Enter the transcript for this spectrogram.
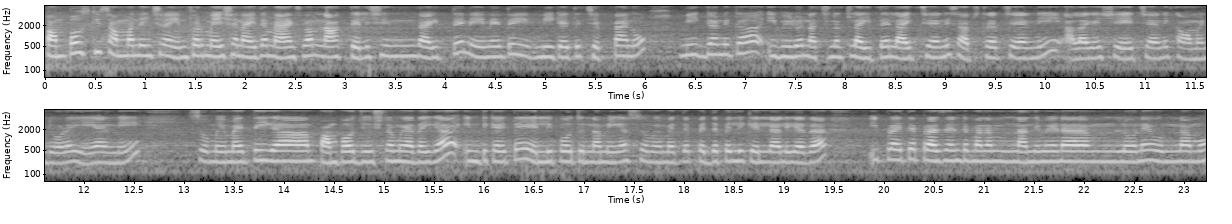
పంప్ హౌస్కి సంబంధించిన ఇన్ఫర్మేషన్ అయితే మ్యాక్సిమం నాకు తెలిసింది అయితే నేనైతే మీకైతే చెప్పాను. మీకు కనుక ఈ వీడియో నచ్చినట్లయితే లైక్ చేయండి సబ్స్క్రైబ్ చేయండి అలాగే షేర్ చేయండి కామెంట్ కూడా వేయండి సో మేమైతే ఇక పంప్ హౌస్ చూసినాం కదా ఇక ఇంటికైతే వెళ్ళిపోతున్నాం ఇక సో మేమైతే పెద్దపల్లికి వెళ్ళాలి కదా. ఇప్పుడైతే ప్రజెంట్ మనం నందిమేడంలోనే ఉన్నాము.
